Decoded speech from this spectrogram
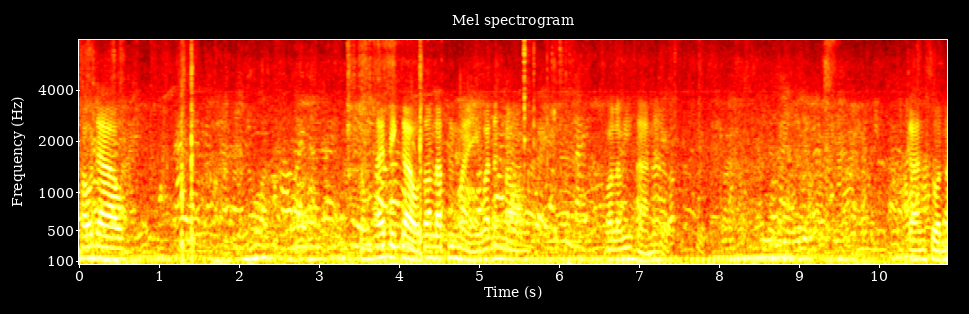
เขาดาวส่งท้ายปีเก่าต้อนรับปีใหม่วัดนางนองวรวิหารนะ การสวดน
